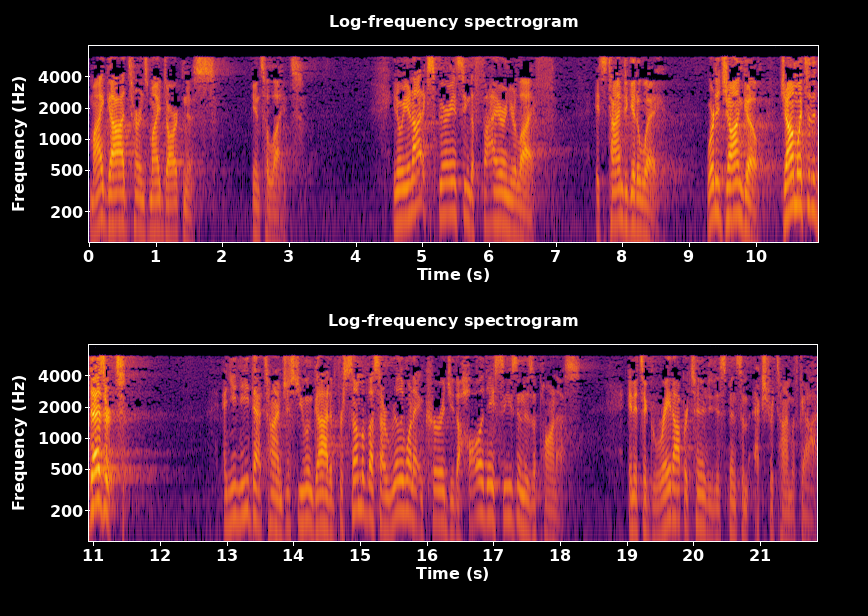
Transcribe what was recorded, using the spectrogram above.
My God turns my darkness into light. You know, you're not experiencing the fire in your life, it's time to get away. Where did John go? John went to the desert. And you need that time, just you and God. And for some of us, I really want to encourage you. The holiday season is upon us. And it's a great opportunity to spend some extra time with God.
